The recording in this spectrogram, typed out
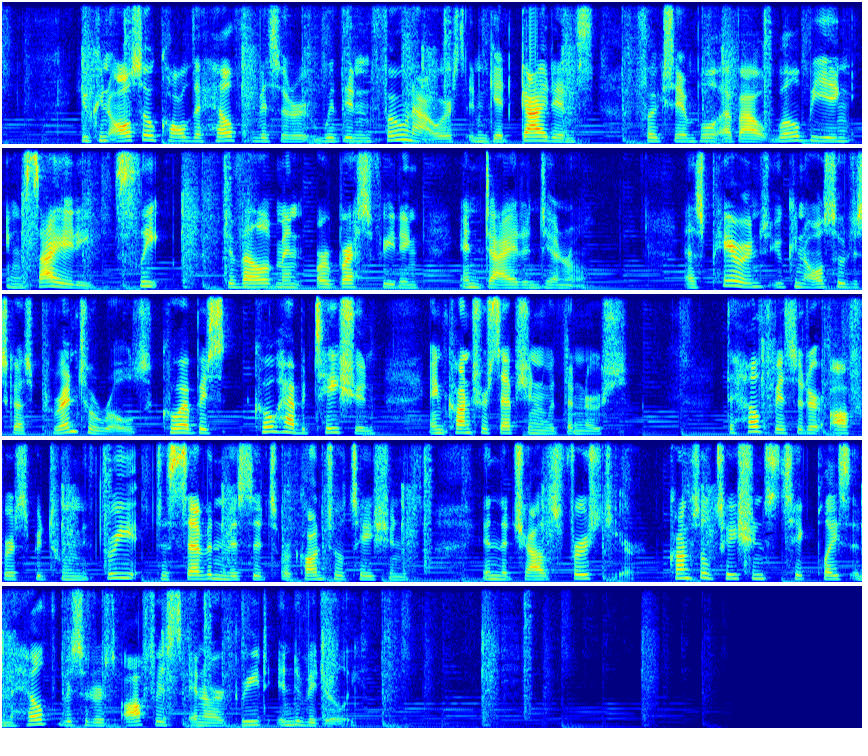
You can also call the health visitor within phone hours and get guidance, for example, about well being, anxiety, sleep, development, or breastfeeding, and diet in general. As parents, you can also discuss parental roles, cohabit- cohabitation, and contraception with the nurse. The health visitor offers between 3 to 7 visits or consultations in the child's first year. Consultations take place in the health visitor's office and are agreed individually.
